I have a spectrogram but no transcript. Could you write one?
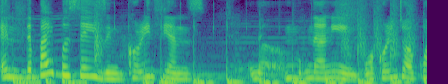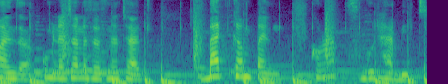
And the bible says in corinthians nani Wakorintho wa kwanza 1533 bad company corrupts good habit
